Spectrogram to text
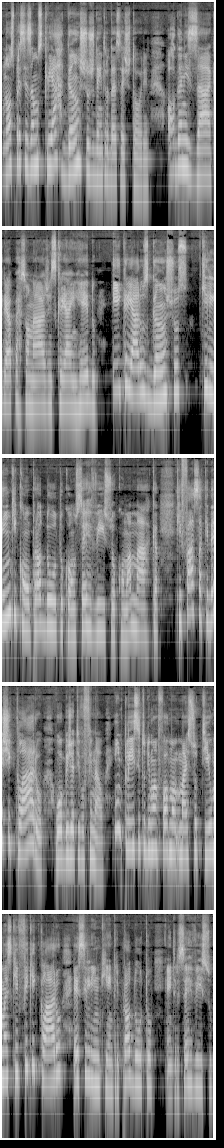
nós precisamos criar ganchos dentro dessa história, organizar, criar personagens, criar enredo e criar os ganchos que linke com o produto, com o serviço, com a marca, que faça, que deixe claro o objetivo final, implícito de uma forma mais sutil, mas que fique claro esse link entre produto, entre serviço,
